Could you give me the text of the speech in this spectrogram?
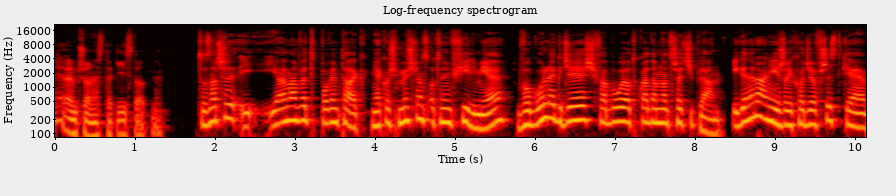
nie wiem, czy on jest taki istotny. To znaczy, ja nawet powiem tak, jakoś myśląc o tym filmie, w ogóle gdzieś fabułę odkładam na trzeci plan. I generalnie, jeżeli chodzi o wszystkie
